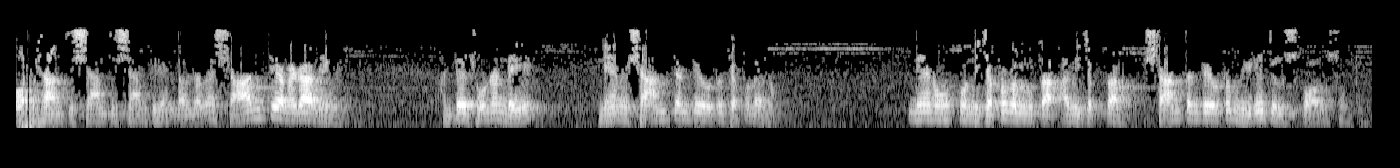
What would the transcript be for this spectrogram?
ఓం శాంతి శాంతి శాంతి అంటారు కదా. శాంతి అనగానేమి? అంటే చూడండి నేను శాంతి అంటే ఏమిటో చెప్పలేను. నేను కొన్ని చెప్పగలుగుతా అవి చెప్తాను. శాంతి అంటే ఏమిటో మీరే తెలుసుకోవాల్సి ఉంటుంది.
